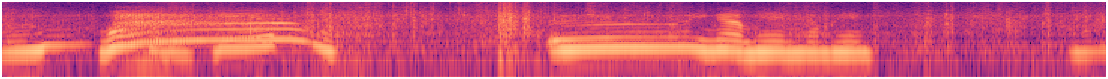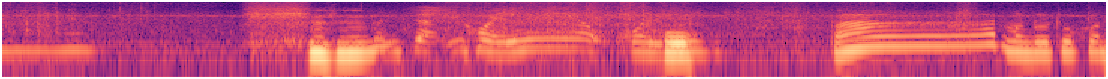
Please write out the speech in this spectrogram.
อืมว้าวเอ้ยงามแฮงงามแฮงสนใจข่อยแล้วข่อยโอ้ป้าดมึงดูทุกคน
